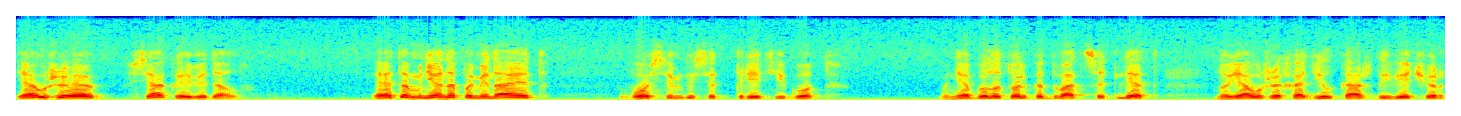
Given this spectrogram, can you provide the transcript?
Я уже всякое видал. Это мне напоминает 83-й год. Мне было только 20 лет, но я уже ходил каждый вечер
